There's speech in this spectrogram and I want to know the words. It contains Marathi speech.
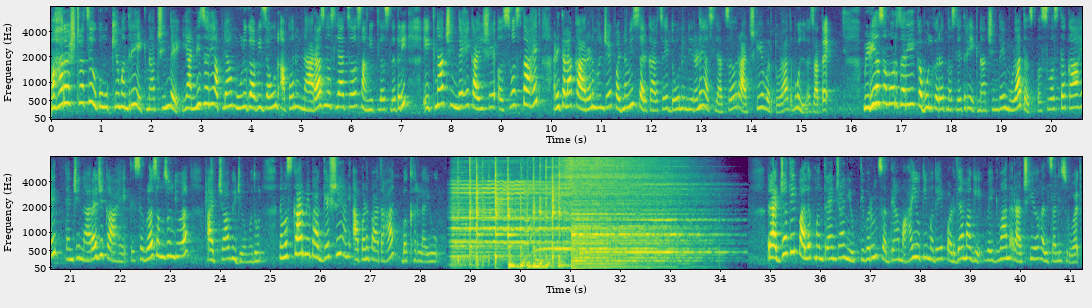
महाराष्ट्राचे उपमुख्यमंत्री एकनाथ शिंदे यांनी जरी आपल्या मूळ गावी जाऊन आपण नाराज नसल्याचं सांगितलं असलं तरी एकनाथ शिंदे हे काहीसे अस्वस्थ आहेत आणि त्याला कारण म्हणजे फडणवीस सरकारचे दोन निर्णय असल्याचं राजकीय वर्तुळात बोललं जात आहे. मीडियासमोर जरी कबूल करत नसले तरी एकनाथ शिंदे मुळातच अस्वस्थ का आहेत त्यांची नाराजी का आहे ते सगळं समजून घेऊयात आजच्या व्हिडिओमधून. नमस्कार मी भाग्यश्री आणि आपण पाहत आहात बखर लाईव्ह. राज्यातील पालकमंत्र्यांच्या नियुक्तीवरून सध्या महायुतीमध्ये पडद्यामागे वेगवान राजकीय हालचाली सुरू आहेत.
